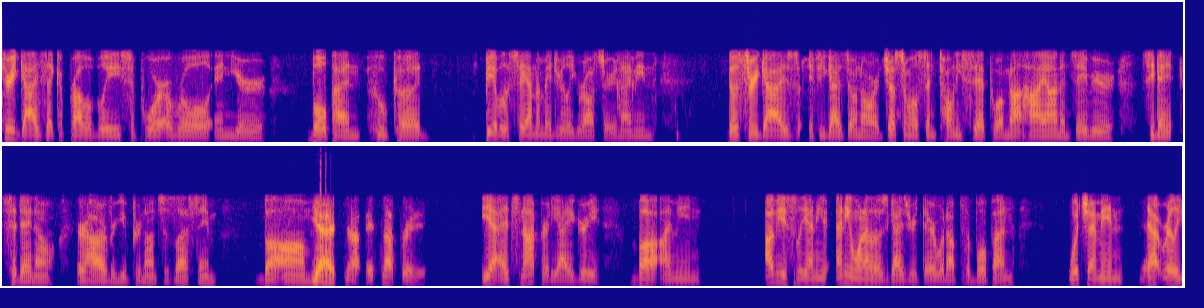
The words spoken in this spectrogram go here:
three guys that could probably support a role in your bullpen who could be able to stay on the major league roster. And I mean, those three guys, if you guys don't know, are Justin Wilson, Tony Sipp, who I'm not high on, and Xavier Cedeno, or however you pronounce his last name. But um, yeah, it's not it's not pretty. yeah, it's not pretty. I agree, but I mean, obviously, any any one of those guys right there would up the bullpen, which I mean, Yeah. that really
